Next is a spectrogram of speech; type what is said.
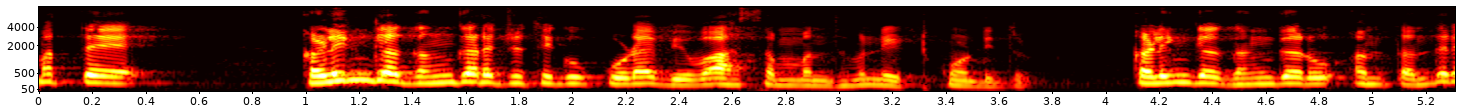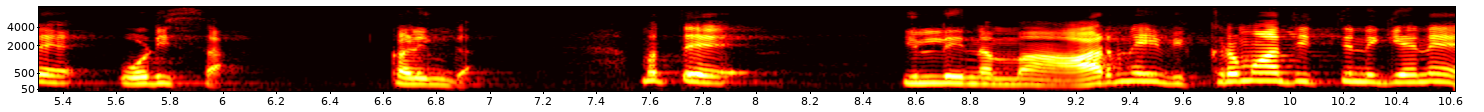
ಮತ್ತು ಕಳಿಂಗ ಗಂಗರ ಜೊತೆಗೂ ಕೂಡ ವಿವಾಹ ಸಂಬಂಧವನ್ನು ಇಟ್ಕೊಂಡಿದ್ದರು ಕಳಿಂಗ ಗಂಗರು ಅಂತಂದರೆ ಒಡಿಸ್ಸಾ, ಕಳಿಂಗ. ಮತ್ತು ಇಲ್ಲಿ ನಮ್ಮ ಆರನೇ ವಿಕ್ರಮಾದಿತ್ಯನಿಗೇನೆ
